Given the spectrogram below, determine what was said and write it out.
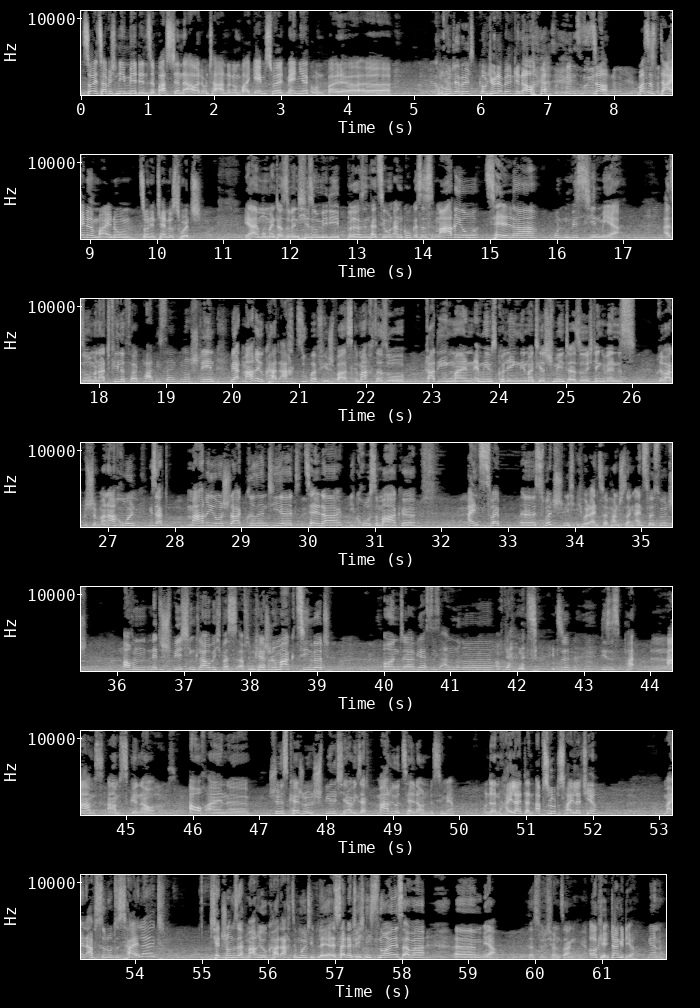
So, jetzt habe ich neben mir den Sebastian, der arbeitet unter anderem bei Gameswelt, Maniac und bei der äh, Computerbild. Computerbild, genau. so, was ist deine Meinung zur Nintendo Switch? Ja, im Moment, also wenn ich hier so mir die Präsentation angucke, ist es Mario, Zelda und ein bisschen mehr. Also man hat viele hinten noch stehen. Mir hat Mario Kart 8 super viel Spaß gemacht. Also gerade gegen meinen M-Games-Kollegen, den Matthias Schmidt. Also ich denke, wir werden das privat bestimmt mal nachholen. Wie gesagt, Mario stark präsentiert, Zelda, die große Marke. 1, 2 äh, Switch, nicht, ich wollte 1, 2 Punch sagen, 1, 2 Switch. Auch ein nettes Spielchen, glaube ich, was auf dem Casual-Markt ziehen wird. Und äh, wie heißt das andere auf der anderen Seite? Dieses pa äh, Arms, Arms, genau. Arms. Auch ein äh, schönes Casual-Spielchen, aber wie gesagt, Mario, Zelda und ein bisschen mehr. Und dann Highlight, dein absolutes Highlight hier? Mein absolutes Highlight? Ich hätte schon gesagt, Mario Kart 8 im Multiplayer. Ist halt natürlich nichts Neues, aber ähm, ja, das würde ich schon sagen. Ja. Okay, danke dir. Gerne.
